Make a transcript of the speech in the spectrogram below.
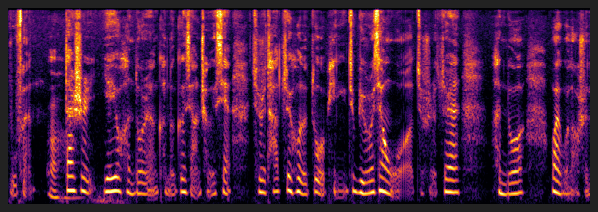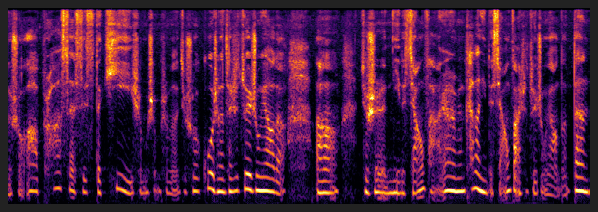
部分，嗯但是也有很多人可能更想呈现，就是他最后的作品。就比如说像我，就是虽然很多外国老师都说啊，process is the key，什么什么什么的，就说过程才是最重要的，啊、就是你的想法，让人们看到你的想法是最重要的。但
